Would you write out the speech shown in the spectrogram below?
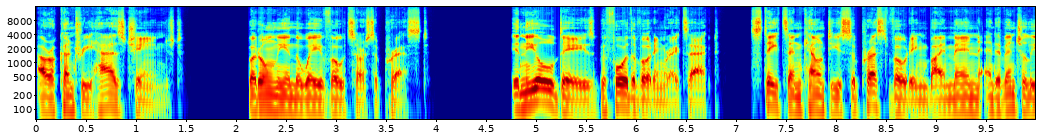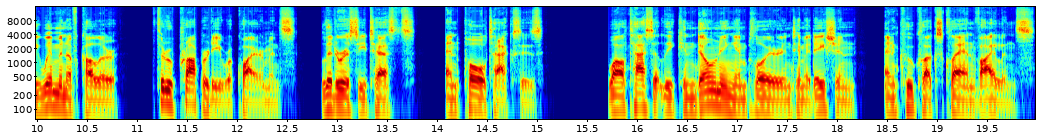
Our country has changed, but only in the way votes are suppressed. In the old days, before the Voting Rights Act, states and counties suppressed voting by men and eventually women of color through property requirements, literacy tests, and poll taxes, while tacitly condoning employer intimidation and Ku Klux Klan violence.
